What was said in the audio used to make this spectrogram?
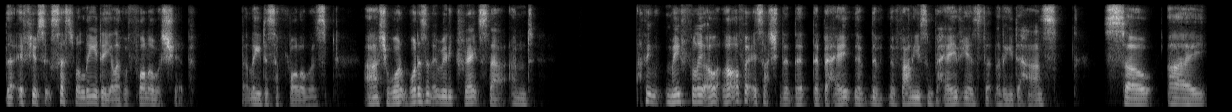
that if you're a successful leader, you'll have a followership that leaders have followers. And actually, what, what is it that really creates that? And I think me fully, a lot of it is actually the the the, behave, the, the, the values and behaviors that the leader has. So I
